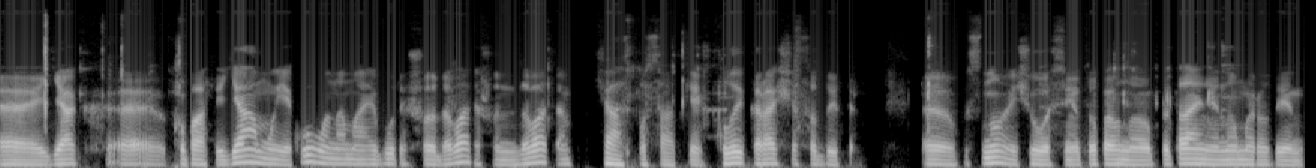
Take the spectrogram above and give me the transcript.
е, як е, копати яму, яку вона має бути, що давати, що не давати. Час посадки, коли краще садити. Весною чи осінню, то певно питання номер один.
